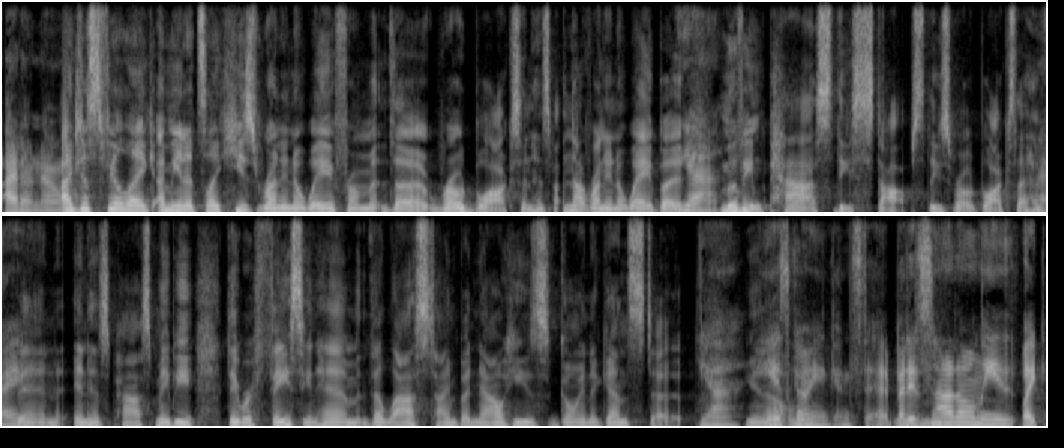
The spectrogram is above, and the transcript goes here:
I don't know. I just feel like I mean it's like he's running away from the roadblocks in his not running away but Yeah. moving past these stops these roadblocks that have Right. been in his past maybe they were facing him the last time but now he's going against it yeah. you He is going against it. But it's Mhm. not only like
